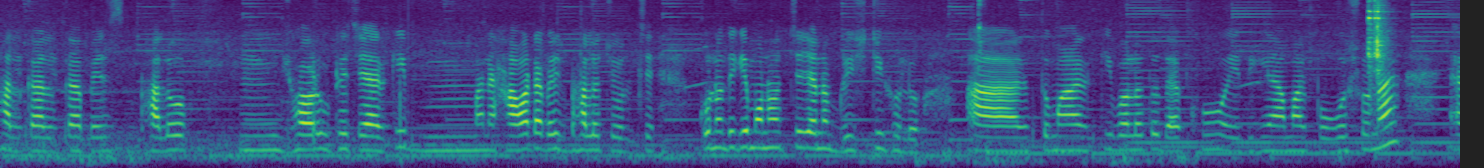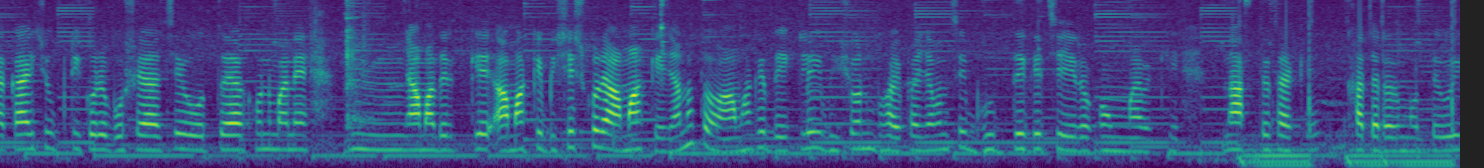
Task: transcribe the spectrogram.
হালকা হালকা বেশ ভালো ঝড় উঠেছে আর কি মানে হাওয়াটা বেশ ভালো চলছে। কোনো দিকে মনে হচ্ছে যেন বৃষ্টি হলো। আর তোমার কি বলো তো দেখো, এদিকে আমার পৌঁছনা একাই চুপটি করে বসে আছে। ও তো এখন মানে আমাদেরকে, আমাকে, বিশেষ করে আমাকে, জানো তো, আমাকে দেখলেই ভীষণ ভয় পায়। যেমন সেই ভূত দেখেছে এরকম আর কি, নাচতে থাকে খাঁচাটার মধ্যে। ওই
